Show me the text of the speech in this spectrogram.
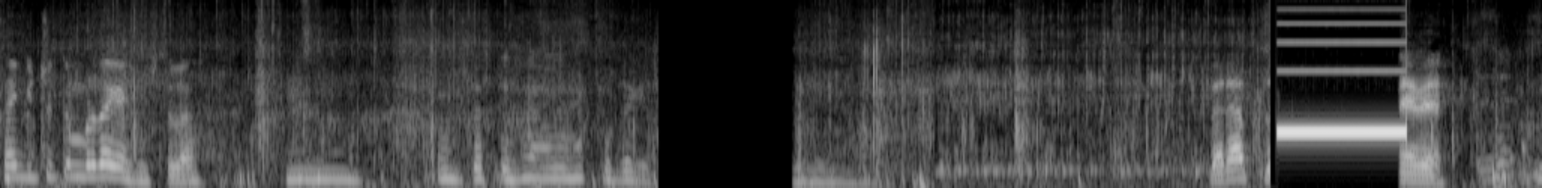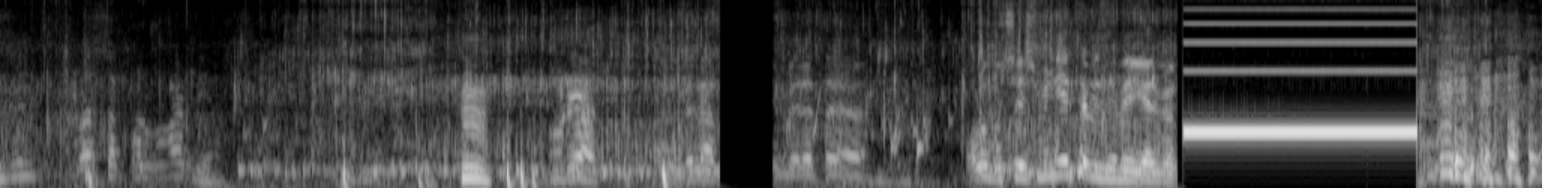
Sen küçüktün burada geçmişti lan. Hmm. Oğlum gözüne alıyor hep burada geç. Berat evi. Sizin, sizin WhatsApp grubu vardı ya. Hı. Oraya at. Berat'a ya. Oğlum bu çeşme niye temizlemeye gelmiyor?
